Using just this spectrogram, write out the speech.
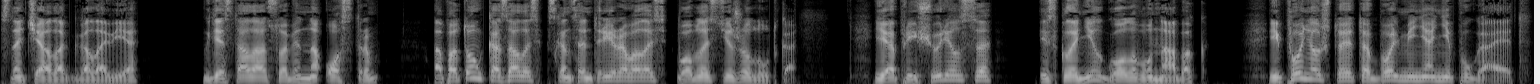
сначала к голове, где стало особенно острым, а потом, казалось, сконцентрировалось в области желудка. Я прищурился и склонил голову на бок, и понял, что эта боль меня не пугает.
